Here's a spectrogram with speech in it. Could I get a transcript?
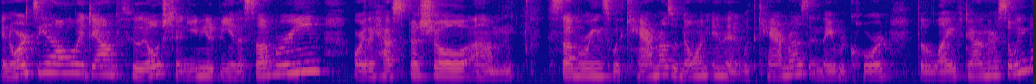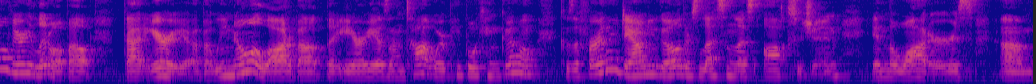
In order to get all the way down to the ocean, you need to be in a submarine or they have special um, submarines with cameras with no one in it with cameras and they record the life down there. So we know very little about that area, but we know a lot about the areas on top where people can go because the further down you go, there's less and less oxygen in the waters um,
